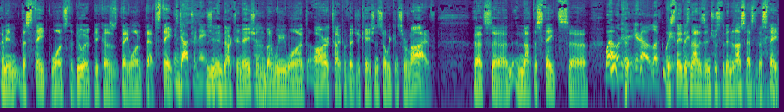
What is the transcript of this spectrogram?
I mean, the state wants to do it because they want that state. Indoctrination. Indoctrination, mm-hmm. but we want our type of education so we can survive. That's uh, not the state's. Uh, well, you know, look. The state is not as interested in us as the state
